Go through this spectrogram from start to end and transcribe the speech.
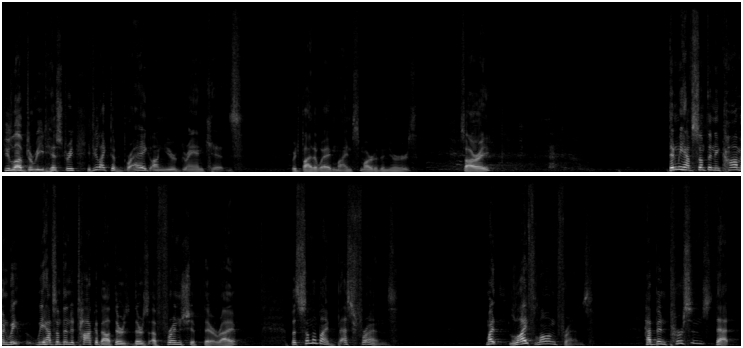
If you love to read history, if you like to brag on your grandkids, which, by the way, mine's smarter than yours. Sorry then we have something in common. We, we have something to talk about. There's, there's a friendship there, right? But some of my best friends, my lifelong friends, have been persons that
